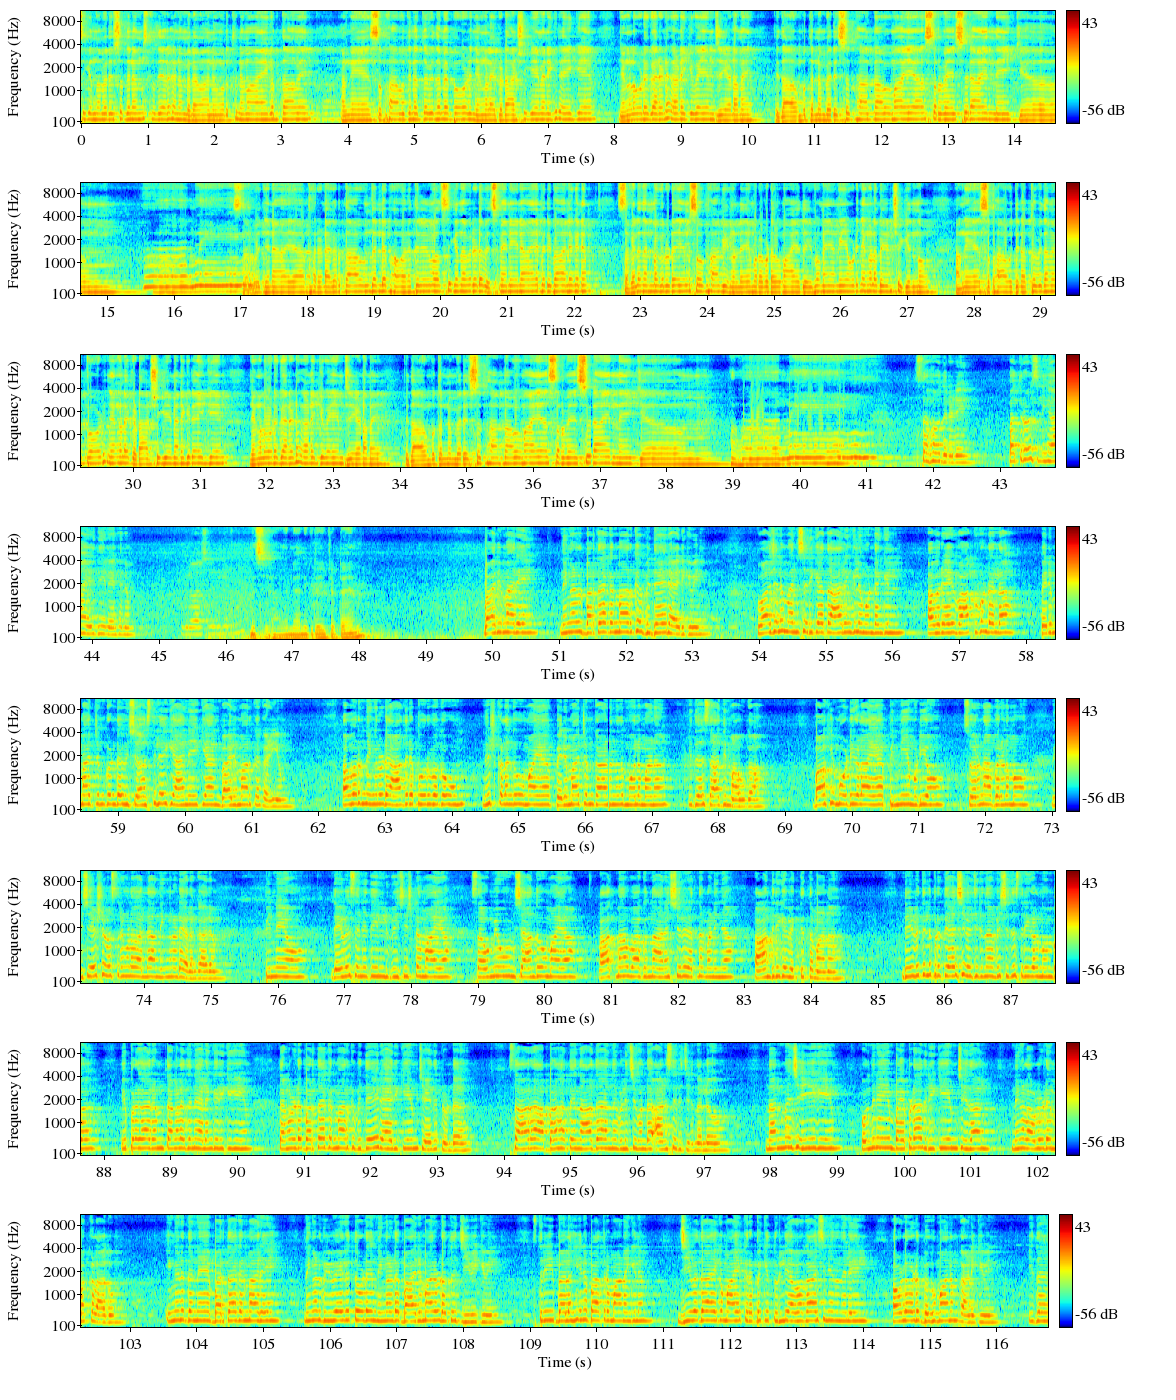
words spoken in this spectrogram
സ്മൃതനായി വസിക്കുന്ന പരിശുദ്ധനും സ്തുതിയർഹനും ബലവാനും വൃദ്ധനുമായ കർത്താവെ അങ്ങേ സ്വഭാവത്തിനൊത്ത വിധം എപ്പോഴും ഞങ്ങളെ കടാക്ഷിക്കുകയും അനുഗ്രഹിക്കുകയും ഞങ്ങളോട് കരുണ കാണിക്കുകയും ചെയ്യണമേ. പിതാവും പുത്രനും പരിശുദ്ധാത്മാവുമായ സർവേശ്വരായി നയിക്കും സർവജ്ഞനായ ഭരണകർത്താവും തന്റെ ഭവനത്തിൽ വസിക്കുന്നവരുടെ വിസ്മരണീയനായ പരിപാലകനും സകല നന്മകളുടെയും സൗഭാഗ്യങ്ങളുടെയും ഉറവിടവുമായ ദൈവമേ അങ്ങയോട് ഞങ്ങൾ അപേക്ഷിക്കുന്നു. അങ്ങേ സ്വഭാവത്തിനൊത്തുവിധം എപ്പോഴും ഞങ്ങളെ കടാക്ഷിക്കുകയും അനുഗ്രഹിക്കുകയും ഞങ്ങളോട് കരുണ കാണിക്കുകയും ചെയ്യണമേ. പിതാവും പുത്രനും പരിശുദ്ധാത്മാവുമായ സർവേശ്വരായ നയിക്കും സഹോദരരെ പത്രോസ് ലിഹ എഴുതിയ ലേഖനം അനുഗ്രഹിക്കട്ടെ. ഭാര്യമാരെ നിങ്ങൾ ഭർത്താക്കന്മാർക്ക് വിധേയരായിരിക്കുവിൻ. വചനം അനുസരിക്കാത്ത ആരെങ്കിലും ഉണ്ടെങ്കിൽ അവരെ വാക്കുകൊണ്ടല്ല പെരുമാറ്റം കൊണ്ട് വിശ്വാസത്തിലേക്ക് ആനയിക്കാൻ ഭാര്യമാർക്ക് കഴിയും. അവർ നിങ്ങളുടെ ആദരപൂർവകവും നിഷ്കളങ്കവുമായ പെരുമാറ്റം കാണുന്നത് മൂലമാണ് ഇത് സാധ്യമാവുക. ബാഹ്യമോടികളായ പിന്നിയ മുടിയോ സ്വർണാഭരണമോ വിശേഷ വസ്ത്രങ്ങളോ അല്ല നിങ്ങളുടെ അലങ്കാരം. പിന്നെയോ ദൈവസന്നിധിയിൽ വിശിഷ്ടമായ സൗമ്യവും ശാന്തവുമായ ആത്മാവാകുന്ന അനശ്വര രത്നമണിഞ്ഞ ആന്തരിക വ്യക്തിത്വമാണ്. ദൈവത്തിൽ പ്രത്യാശ വെച്ചിരുന്ന വിശുദ്ധ സ്ത്രീകൾ മുമ്പ് ഇപ്രകാരം തങ്ങളെ തന്നെ അലങ്കരിക്കുകയും തങ്ങളുടെ ഭർത്താക്കന്മാർക്ക് വിധേയരായിരിക്കുകയും ചെയ്തിട്ടുണ്ട്. സാറ അബ്രഹത്തെ നാഥ എന്ന് വിളിച്ചുകൊണ്ട് അനുസരിച്ചിരുന്നല്ലോ. നന്മ ചെയ്യുകയും ഒന്നിനെയും ഭയപ്പെടാതിരിക്കുകയും ചെയ്താൽ നിങ്ങൾ അവളുടെ മക്കളാകും. ഇങ്ങനെ തന്നെ ഭർത്താക്കന്മാരെ നിങ്ങൾ വിവേകത്തോടെ നിങ്ങളുടെ ഭാര്യമാരോടൊത്ത് ജീവിക്കുവിൻ. സ്ത്രീ ബലഹീന പാത്രമാണെങ്കിലും ജീവദായകമായ കൃപയ്ക്ക് തുല്യ അവകാശിനി എന്ന നിലയിൽ അവളോട് ബഹുമാനം കാണിക്കുവിൻ. ഇത്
